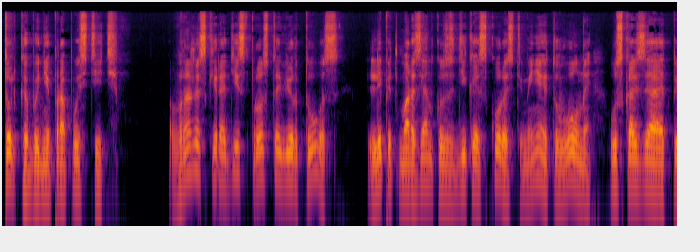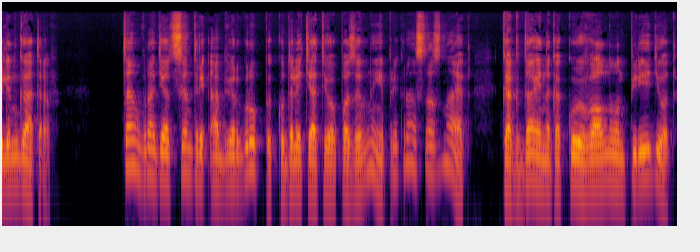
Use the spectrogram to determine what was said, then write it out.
Только бы не пропустить. Вражеский радист просто виртуоз. Лепит морзянку с дикой скоростью, меняет волны, ускользая от пеленгаторов. Там в радиоцентре Абвергруппы, куда летят его позывные, прекрасно знают, когда и на какую волну он перейдет.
